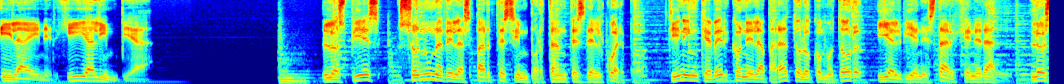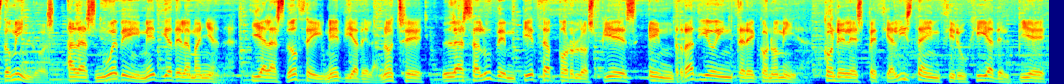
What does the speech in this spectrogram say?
y la energía limpia. Los pies son una de las partes importantes del cuerpo. Tienen que ver con el aparato locomotor y el bienestar general. Los domingos, a las 9 y media de la mañana y a las 12 y media de la noche, la salud empieza por los pies en Radio Intereconomía, con el especialista en cirugía del pie,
